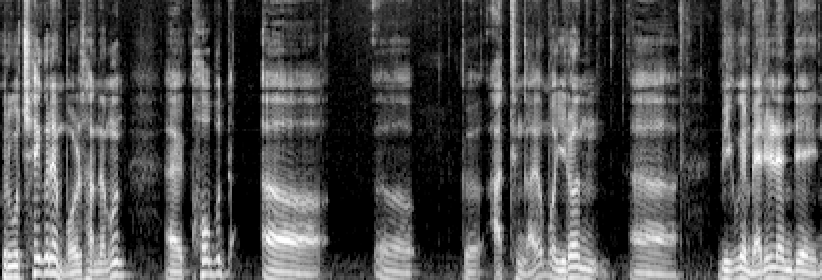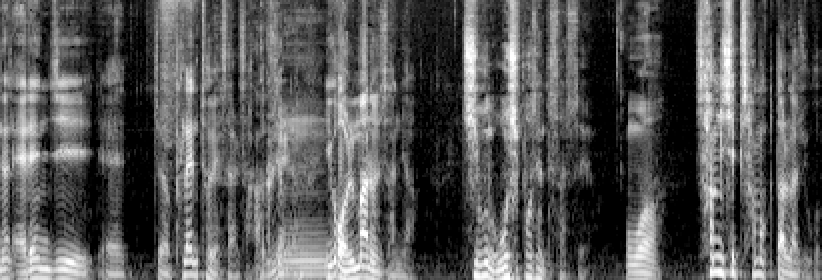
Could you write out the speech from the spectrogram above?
그리고 최근에 뭘 샀냐면 에, 코브 어 어 그 포인트인가요? 뭐 이런 어 미국의 메릴랜드에 있는 LNG 에, 저 플랜트 회사를 샀거든요. 그래요? 이거 얼마나 샀냐? 지분 50% 샀어요. 우와. 33억 달러 주고.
